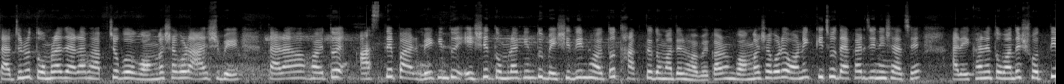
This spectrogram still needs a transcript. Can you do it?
তার জন্য তোমরা যারা ভাবছ গঙ্গাসাগর আসবে, তারা হয়তো আসতে পারবে, কিন্তু এসে তোমরা কিন্তু বেশি দিন হয়তো থাকতে তোমাদের হবে। কারণ গঙ্গাসাগরে অনেক কিছু দেখার জিনিস আছে, আর এখানে তোমাদের সত্যি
